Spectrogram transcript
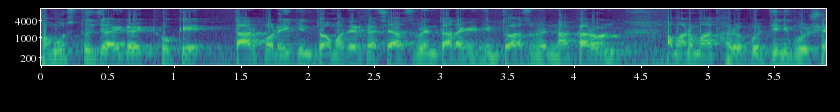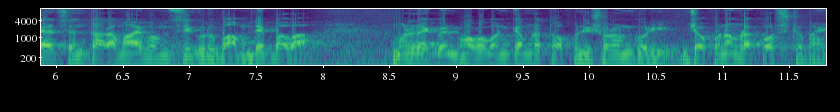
সমস্ত জায়গায় ঠকে, তারপরেই কিন্তু আমাদের কাছে আসবেন, তার আগে কিন্তু আসবেন না। কারণ আমার মাথার ওপর যিনি বসে আছেন, তারামা এবং শ্রীগুরু বামদেব বাবা, মনে রাখবেন ভগবানকে আমরা তখনই স্মরণ করি যখন আমরা কষ্ট পাই।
